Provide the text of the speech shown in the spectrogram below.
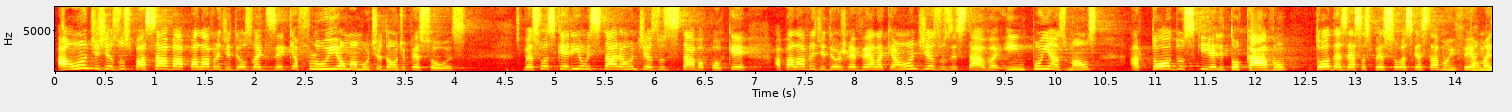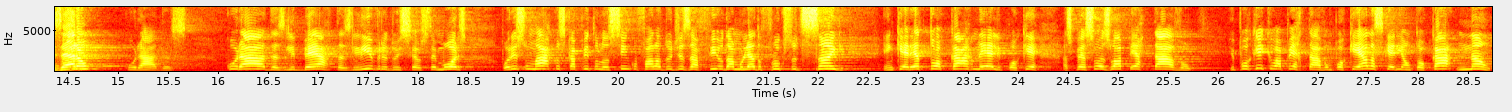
Aonde Jesus passava, a palavra de Deus vai dizer que afluía uma multidão de pessoas. As pessoas queriam estar onde Jesus estava, porque a palavra de Deus revela que aonde Jesus estava e impunha as mãos a todos que ele tocavam, todas essas pessoas que estavam enfermas eram curadas. Curadas, libertas, livres dos seus temores. Por isso, Marcos capítulo 5 fala do desafio da mulher do fluxo de sangue em querer tocar nele, porque as pessoas o apertavam. E por que, que o apertavam? Porque elas queriam tocar? Não.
